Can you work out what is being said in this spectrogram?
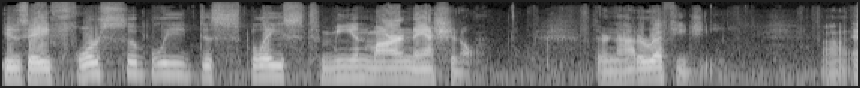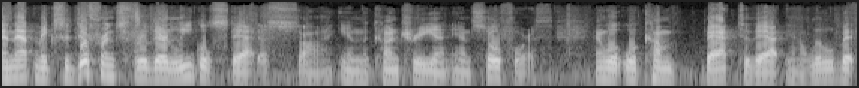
is a forcibly displaced Myanmar national. They're not a refugee. Uh, and that makes a difference for their legal status uh, in the country and, and so forth. And we'll, we'll come back to that in a little bit.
